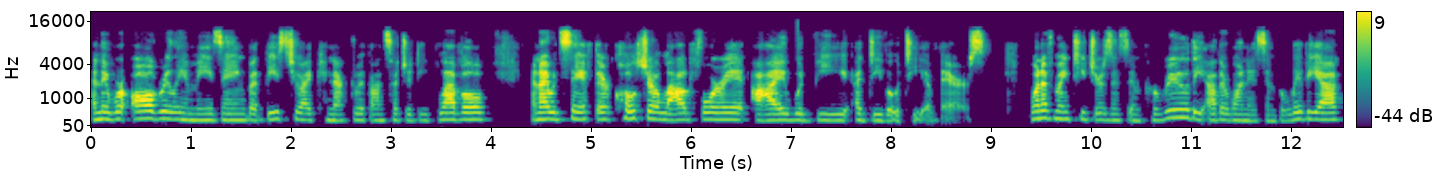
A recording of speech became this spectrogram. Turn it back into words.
and they were all really amazing. But these two I connect with on such a deep level. And I would say if their culture allowed for it, I would be a devotee of theirs. One of my teachers is in Peru, the other one is in Bolivia.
